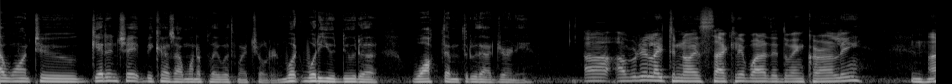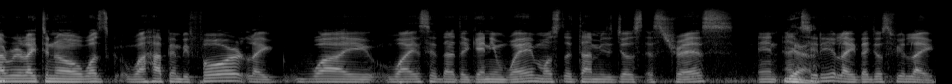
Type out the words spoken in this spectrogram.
I want to get in shape because I want to play with my children. What what do you do to walk them through that journey? Uh, I would really like to know exactly what are they doing currently. Mhm. I really like to know what's what happened before, like why why is it that they're gaining weight? Most of the time, it's just stress and Yeah. anxiety. Like they just feel like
